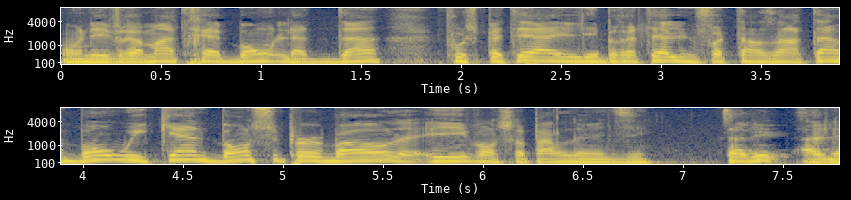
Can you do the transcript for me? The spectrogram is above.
On est vraiment très bon là-dedans. Il faut se péter les bretelles une fois de temps en temps. Bon week-end, bon Super Bowl et on se reparle lundi. Salut. Salut.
